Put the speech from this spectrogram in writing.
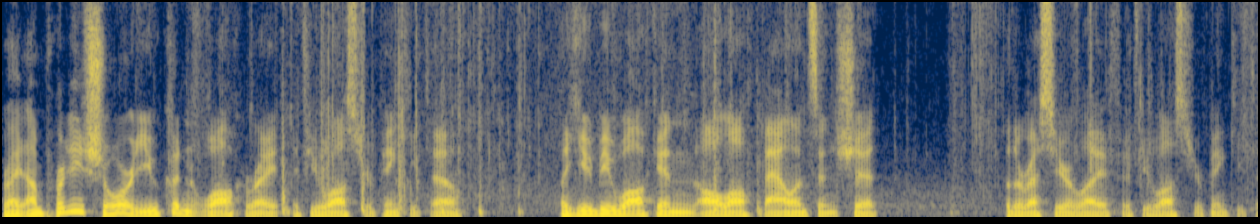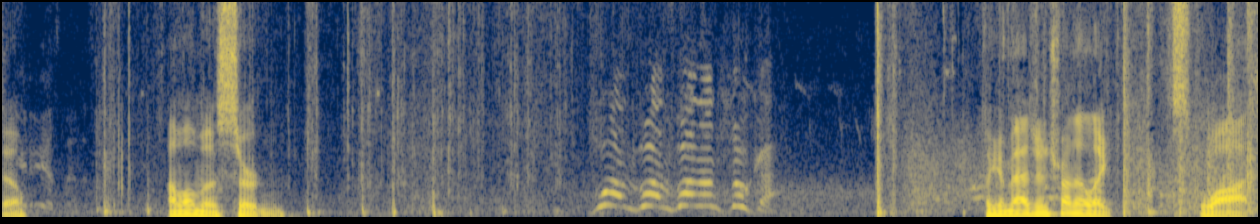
Right? I'm pretty sure you couldn't walk right if you lost your pinky toe. Like you'd be walking all off balance and shit for the rest of your life if you lost your pinky toe. I'm almost certain. Like imagine trying to like squat.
